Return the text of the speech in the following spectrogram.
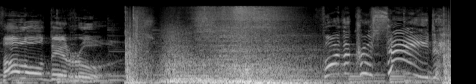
Follow the rules. For the crusade!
